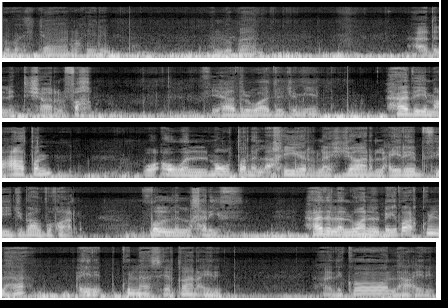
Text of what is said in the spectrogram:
شوف أشجار عيرب اللبان. هذا الانتشار الفخم في هذا الوادي الجميل. هذه معاطن أو الموطن الأخير لأشجار العيرب في جبال ظفار ظل الخريف. هذه الألوان البيضاء كلها عيرب كلها سيقان عيرب هذه كلها عيرب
